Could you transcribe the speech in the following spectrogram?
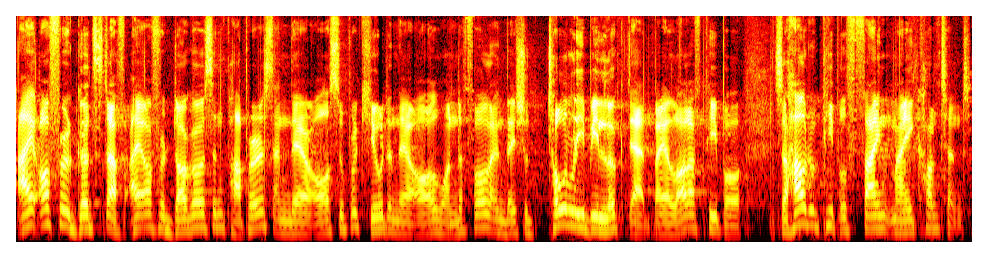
I offer good stuff. I offer doggos and poppers, and they're all super cute, and they're all wonderful, and they should totally be looked at by a lot of people. So how do people find my content?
